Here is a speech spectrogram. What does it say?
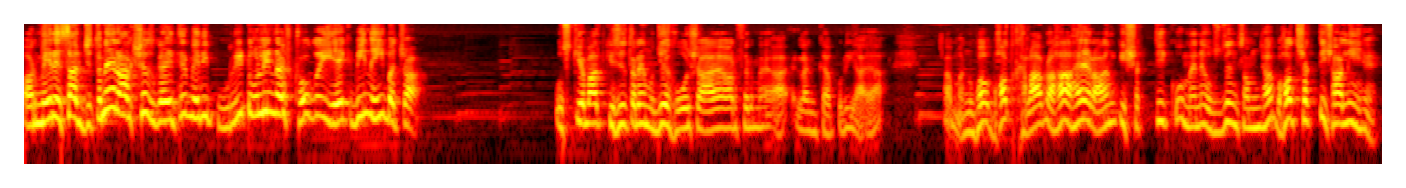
और मेरे साथ जितने राक्षस गए थे, मेरी पूरी टोली नष्ट हो गई, एक भी नहीं बचा। उसके बाद किसी तरह मुझे होश आया और फिर मैं लंकापुरी आया। अब अनुभव बहुत खराब रहा है। राम की शक्ति को मैंने उस दिन समझा, बहुत शक्तिशाली हैं।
